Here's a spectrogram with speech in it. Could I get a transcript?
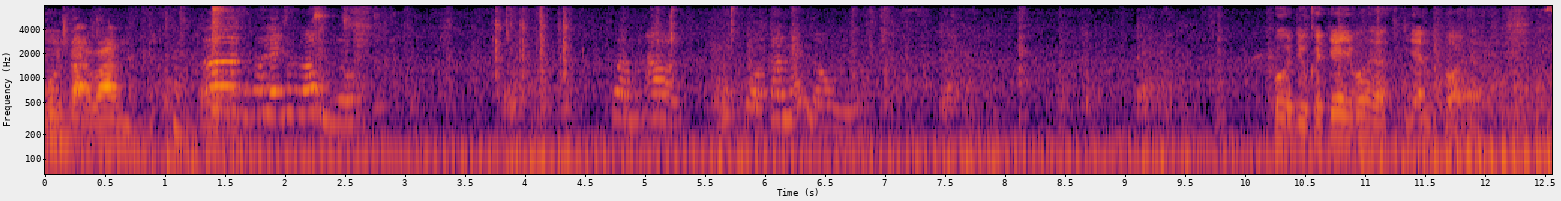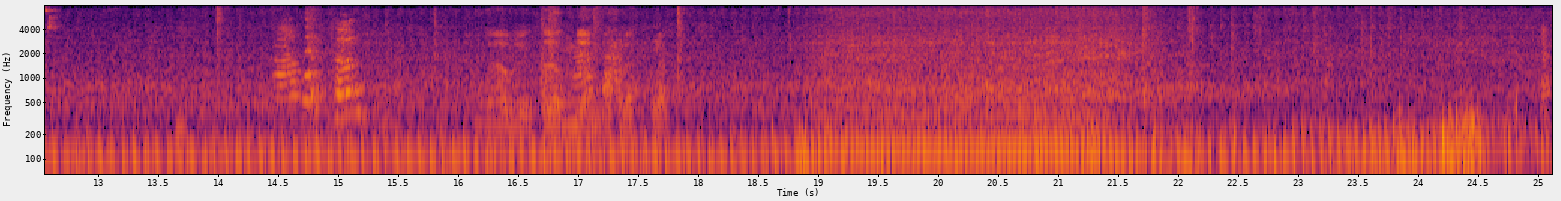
คุณได้วันเนี่ยเออจะพอเห็นมันลงอยู่ ว่ามันเอาปวดตอนนั้นลงอยู่เปิดอยู่กระเจี๊ยอยู่เพื่อยันก่อนนะข้าวเพิ่มเอออยู่เติมยันพอเลยเลย กัด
